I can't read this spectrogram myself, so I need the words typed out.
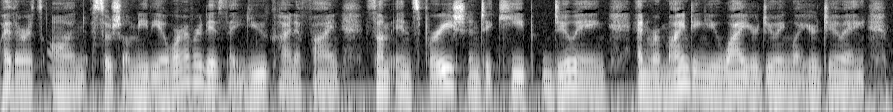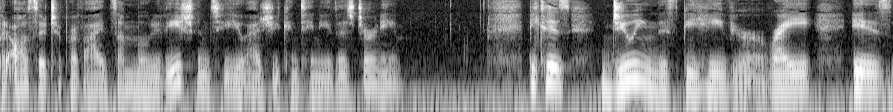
whether it's on social media wherever it is that you kind of find some inspiration to keep doing and reminding you why you're doing what you're doing but also to provide some motivation to you as you continue this journey. Because doing this behavior right is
